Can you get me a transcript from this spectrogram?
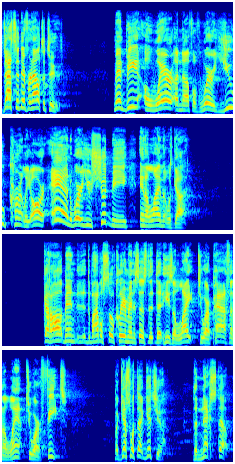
That's a different altitude. Man, be aware enough of where you currently are and where you should be in alignment with God. God, all, man, the Bible's so clear, man. It says that, that He's a light to our path and a lamp to our feet. But guess what that gets you? The next step.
